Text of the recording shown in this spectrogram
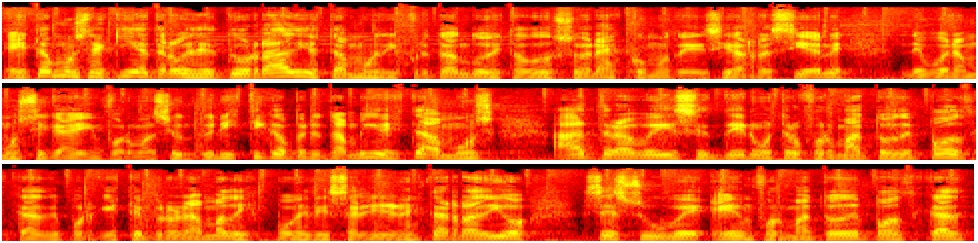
Estamos aquí a través de tu radio, estamos disfrutando de estas dos horas, como te decía recién, de buena música e información turística, pero también estamos a través de nuestro formato de podcast, porque este programa después de salir en esta radio se sube en formato de podcast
